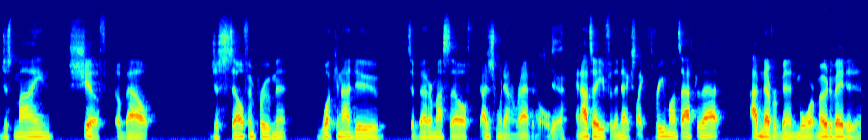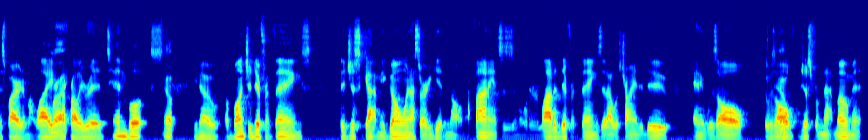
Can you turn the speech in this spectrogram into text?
just mind shift about just self improvement. What can I do to better myself? I just went down a rabbit hole. Yeah. And I'll tell you, for the next like three months after that, I've never been more motivated and inspired in my life. I probably read 10 books, Yep. you know, a bunch of different things that just got me going. I started getting all my finances in order, a lot of different things that I was trying to do. And it was all, it was Yep. all just from that moment.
